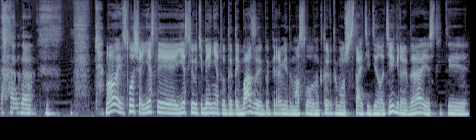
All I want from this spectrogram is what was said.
Да, да. Ну, слушай, если, если у тебя нет вот этой базы по пирамиде Маслоу, на которой ты можешь встать и делать игры, да, если ты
